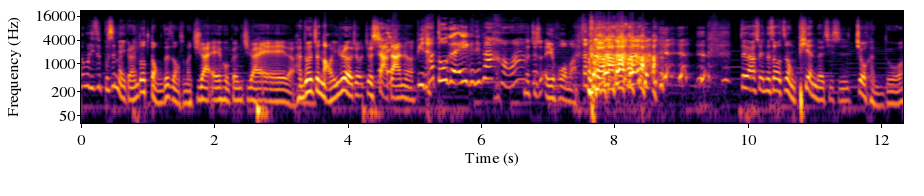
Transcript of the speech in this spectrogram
那问题是不是每个人都懂这种什么 GIA 或跟 GIAA 的？很多人就脑一热就就下单了。比他多个 A 肯定比他好啊。那就是 A 货嘛。对啊，所以那时候这种骗的其实就很多，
